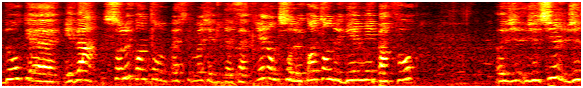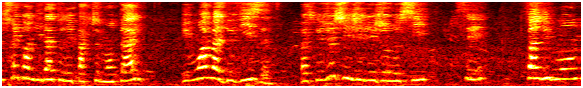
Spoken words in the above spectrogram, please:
Donc, euh, eh ben, sur le canton, parce que moi j'habite à Sacré, donc sur le canton de Guémené-Pinfo, euh, je, je, serai candidate au départemental. Et moi, ma devise, parce que je suis gilet jaune aussi, c'est fin du monde,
